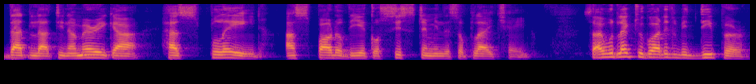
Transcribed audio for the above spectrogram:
that Latin America has played as part of the ecosystem in the supply chain. So I would like to go a little bit deeper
